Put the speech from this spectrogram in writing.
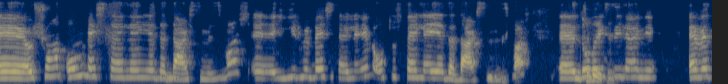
E, şu an 15 TL'ye de dersimiz var. E, 25 TL'ye ve 30 TL'ye de dersimiz var. E, dolayısıyla hani Evet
